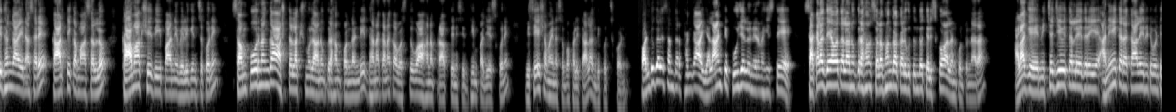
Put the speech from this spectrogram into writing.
విధంగా అయినా సరే కార్తీక మాసంలో కామాక్షి దీపాన్ని వెలిగించుకొని సంపూర్ణంగా అష్టలక్ష్ముల అనుగ్రహం పొందండి. ధన కనక వస్తువాహన ప్రాప్తిని సిద్ధింపజేసుకొని విశేషమైన శుభ ఫలితాలు అందిపుచ్చుకోండి. పండుగల సందర్భంగా ఎలాంటి పూజలు నిర్వహిస్తే సకల దేవతల అనుగ్రహం సులభంగా కలుగుతుందో తెలుసుకోవాలనుకుంటున్నారా? అలాగే నిత్య జీవితంలో ఎదురయ్యే అనేక రకాలైనటువంటి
